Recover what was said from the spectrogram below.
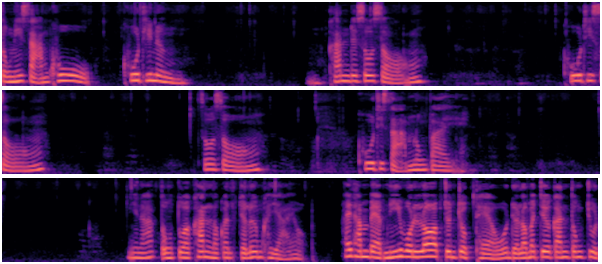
ตรงนี้สามคู่ คู่ที่หนึ่งขั้นด้วยโซ่สองคู่ที่สองโซ่สองคู่ที่สามลงไป นี่นะ ตรงตัวขั้นเราก็จะเริ่มขยายออก ให้ทำแบบนี้วนรอบจนจบแถว เดี๋ยวเรามาเจอกันตรงจุด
